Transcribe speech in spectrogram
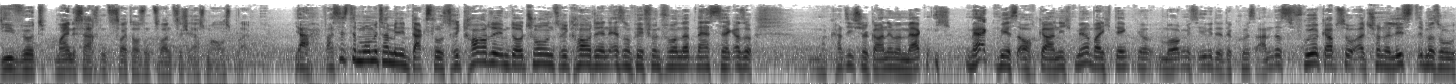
die wird meines Erachtens 2020 erstmal ausbleiben. Ja, was ist denn momentan mit dem DAX los? Rekorde im Dow Jones, Rekorde in S&P 500, Nasdaq. Also man kann sich schon gar nicht mehr merken. Ich merke mir es auch gar nicht mehr, weil ich denke, morgen ist eh wieder der Kurs anders. Früher gab es so als Journalist immer so,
